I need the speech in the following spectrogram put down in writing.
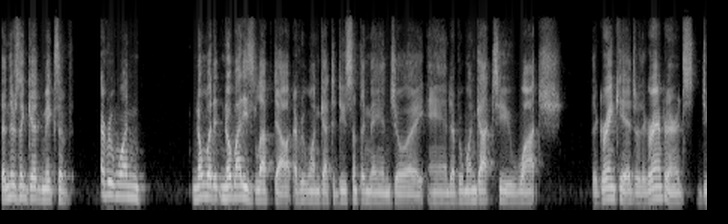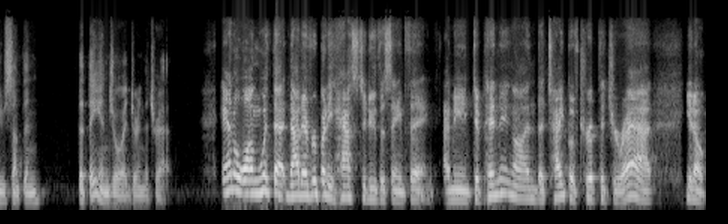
then there's a good mix of everyone. Nobody, nobody's left out. Everyone got to do something they enjoy, and everyone got to watch their grandkids or their grandparents do something that they enjoyed during the trip. And along with that, not everybody has to do the same thing. I mean, depending on the type of trip that you're at, you know,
